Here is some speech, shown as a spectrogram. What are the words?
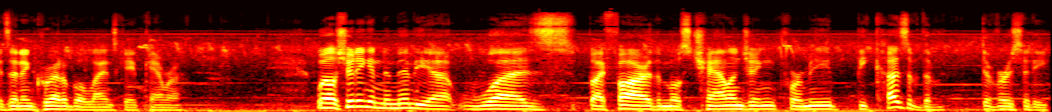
it's an incredible landscape camera. Well, shooting in Namibia was by far the most challenging for me because of the diversity.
